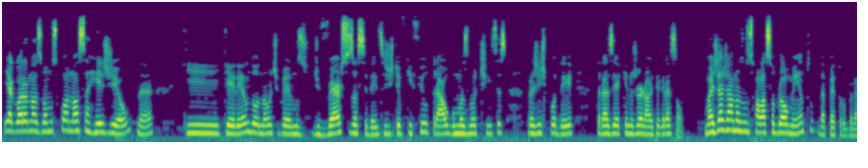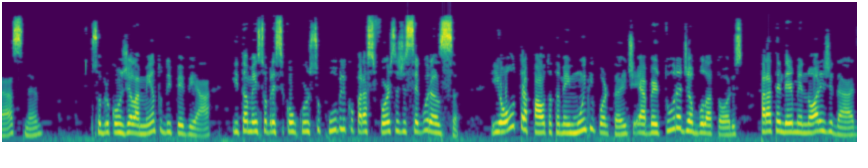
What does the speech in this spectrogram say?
E agora nós vamos com a nossa região, né? Que, querendo ou não, tivemos diversos acidentes. A gente teve que filtrar algumas notícias para a gente poder trazer aqui no Jornal Integração. Mas já já nós vamos falar sobre o aumento da Petrobras, né? Sobre o congelamento do IPVA, e também sobre esse concurso público para as forças de segurança. E outra pauta também muito importante é a abertura de ambulatórios para atender menores de idade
